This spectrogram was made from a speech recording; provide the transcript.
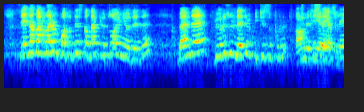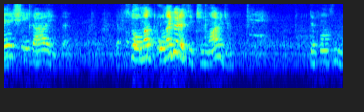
Senin adamların patates kadar kötü oynuyor dedi. Ben de görürsün dedim 2-0 Ahmet'i Çünkü yere yatırdım. seninkilerin şey daha iyiydi. İşte ona, ona göre seçildim abicim. Defansı mı?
